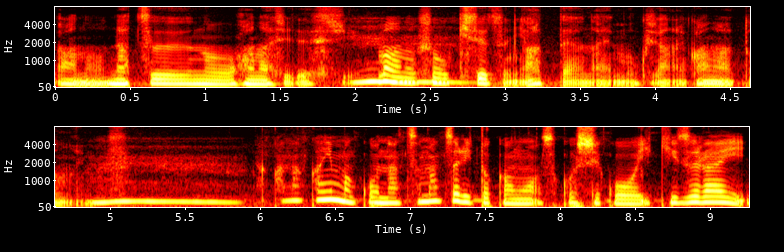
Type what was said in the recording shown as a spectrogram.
あの、夏のお話ですし、まあ、あの、その季節に合ったような演目じゃないかなと思います。なかなか今、こう、夏祭りとかも少しこう、行きづらい、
